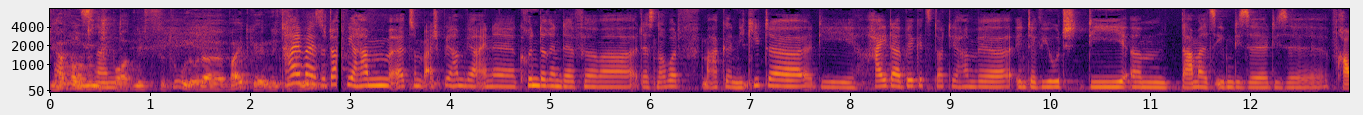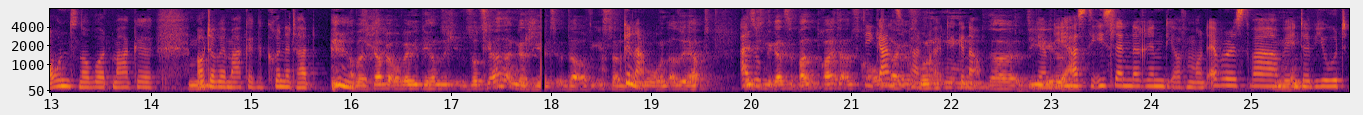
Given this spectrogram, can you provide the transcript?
die haben auch mit dem Sport nichts zu tun oder weitgehend nichts Teilweise doch. Wir haben äh, zum Beispiel haben wir eine Gründerin der Firma, der Snowboard-Marke Nikita, die Haida Birgitsdottir haben wir interviewt, die ähm, damals eben diese, diese Frauen-Snowboard-Marke, hm. Outerwear-Marke gegründet hat. Aber es gab ja auch welche, die haben sich sozial engagiert da auf Island genau. irgendwo. Und also ihr habt also eine ganze Bandbreite an Frauen Die ganze Bandbreite, genau. Da, die, wir haben die erste Isländerin, die auf dem Mount Everest war, haben wir hm. interviewt.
